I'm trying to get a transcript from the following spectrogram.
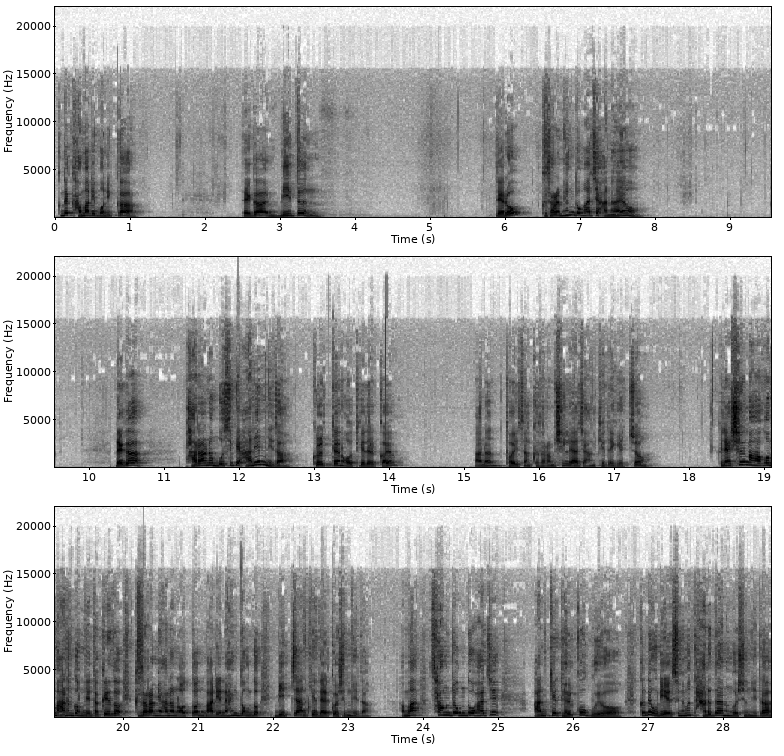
근데 가만히 보니까 내가 믿은 대로 그 사람 행동하지 않아요. 내가 바라는 모습이 아닙니다. 그럴 때는 어떻게 될까요? 나는 더 이상 그 사람 신뢰하지 않게 되겠죠? 그냥 실망하고 마는 겁니다. 그래서 그 사람이 하는 어떤 말이나 행동도 믿지 않게 될 것입니다. 아마 상종도 하지 않게 될 거고요. 근데 우리 예수님은 다르다는 것입니다.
